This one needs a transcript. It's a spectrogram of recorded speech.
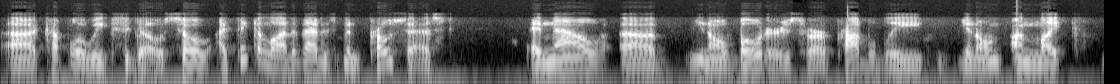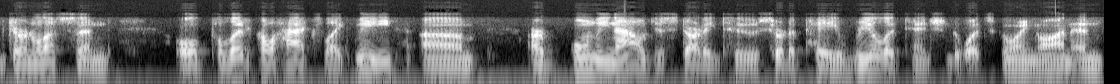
uh, a couple of weeks ago. So I think a lot of that has been processed. And now, uh, you know, voters are probably, you know, unlike journalists and old political hacks like me, um, are only now just starting to sort of pay real attention to what's going on. And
